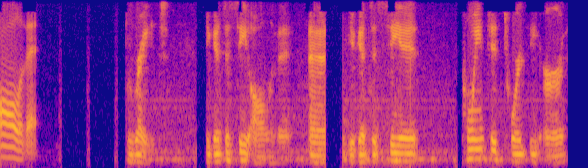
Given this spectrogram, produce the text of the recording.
all of it. Great. You get to see all of it, and you get to see it pointed toward the earth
